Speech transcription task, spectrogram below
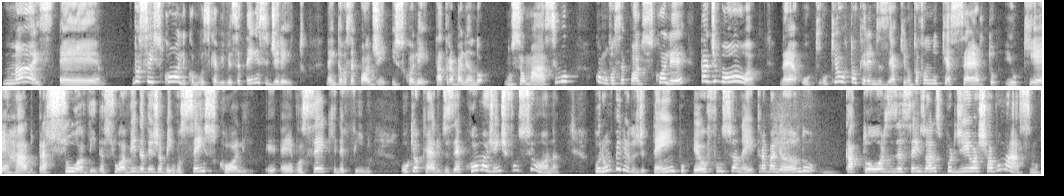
Mas é, você escolhe como você quer viver, você tem esse direito. Né? Então você pode escolher estar tá trabalhando no seu máximo, como você pode escolher tá de boa. Né? O, que, o que eu estou querendo dizer aqui, não estou falando o que é certo e o que é errado para sua vida. Sua vida, veja bem, você escolhe, é, é você que define. O que eu quero dizer é como a gente funciona. Por um período de tempo, eu funcionei trabalhando 14, 16 horas por dia, eu achava o máximo.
